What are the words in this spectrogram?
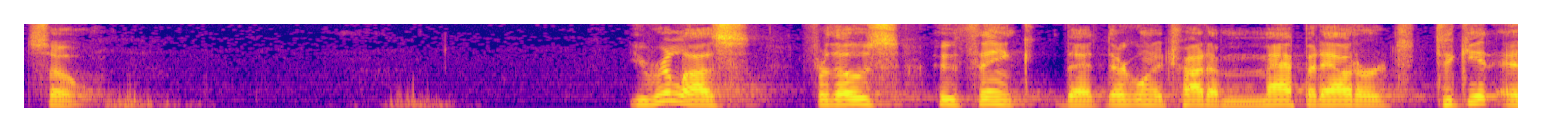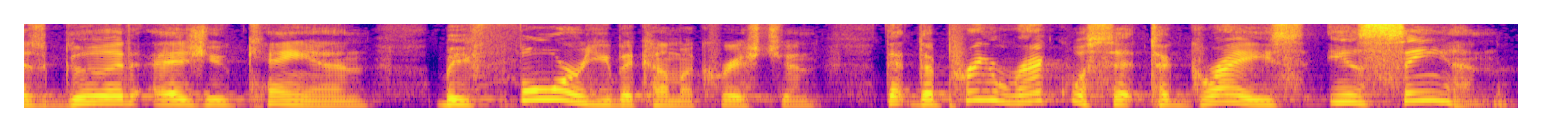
So, you realize for those who think that they're going to try to map it out or to get as good as you can before you become a Christian, that the prerequisite to grace is sin.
